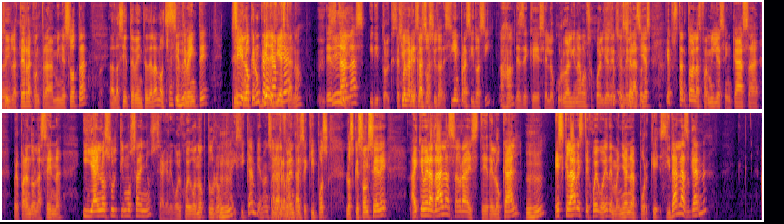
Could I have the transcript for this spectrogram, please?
Sí. Inglaterra contra Minnesota. A las 7.20 de la noche. 7.20. Sí, lo que nunca Día cambia de fiesta, ¿no? es Sí. Dallas y Detroit. Se Siempre juegan en esas casa. dos ciudades. Siempre ha sido así. Ajá. Desde que se le ocurrió a alguien, "Ah, vamos a jugar el Día de Acción de. Gracias, que pues, están todas las familias en casa, preparando la cena. Y ya en los últimos años se agregó el juego nocturno, que ahí sí cambia, ¿no? Han sido Para diferentes rematar. equipos los que son sede. Hay que ver a Dallas ahora este, de local. Es clave este juego ¿eh? de mañana, porque si Dallas gana,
